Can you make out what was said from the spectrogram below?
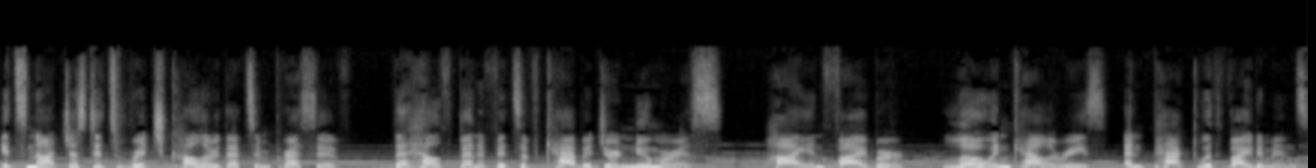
It's not just its rich color that's impressive, the health benefits of cabbage are numerous. High in fiber, low in calories, and packed with vitamins,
